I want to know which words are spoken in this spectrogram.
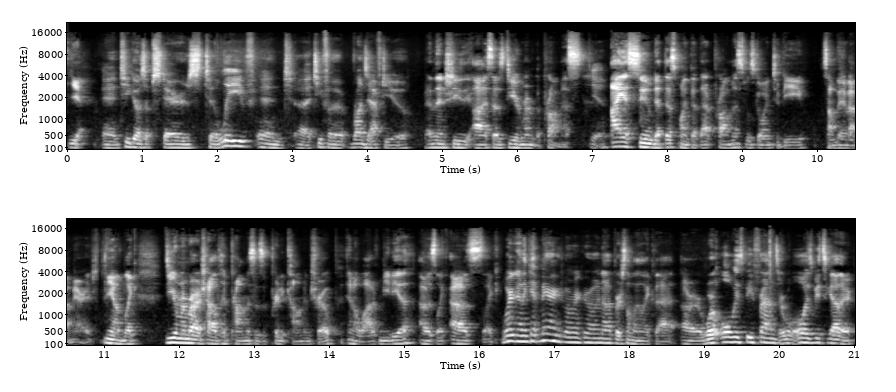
Yeah. And T goes upstairs to leave, and uh, Tifa runs after you. And then she uh, says, "Do you remember the promise?" Yeah. I assumed at this point that that promise was going to be something about marriage. You know, like, do you remember our childhood promise is a pretty common trope in a lot of media? I was like, I was like, we're gonna get married when we're growing up, or something like that, or we'll always be friends, or we'll always be together.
